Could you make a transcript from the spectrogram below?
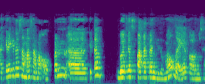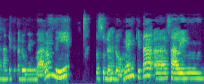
akhirnya kita sama-sama open uh, kita buat kesepakatan gitu. Mau nggak ya kalau misalnya nanti kita dongeng bareng nih sesudah dongeng kita uh, saling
